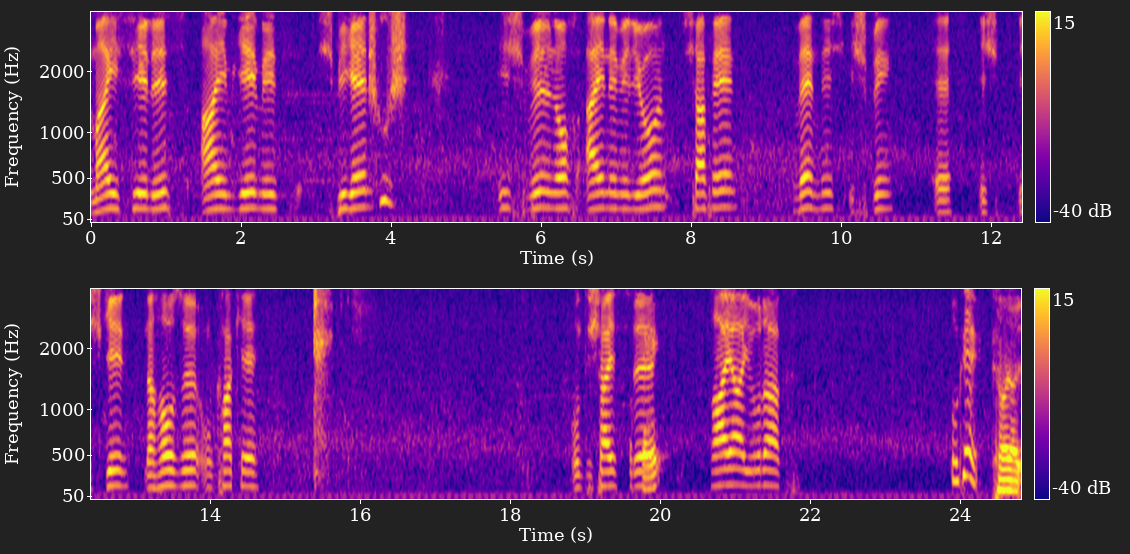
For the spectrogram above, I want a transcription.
Mein Ziel ist AMG mit Spiegel. Ich will noch eine Million schaffen. Wenn nicht, ich spring. Äh, ich ich gehe nach Hause und kacke. Und die Scheiße. Okay. Haya Jurak. Okay. Kaya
